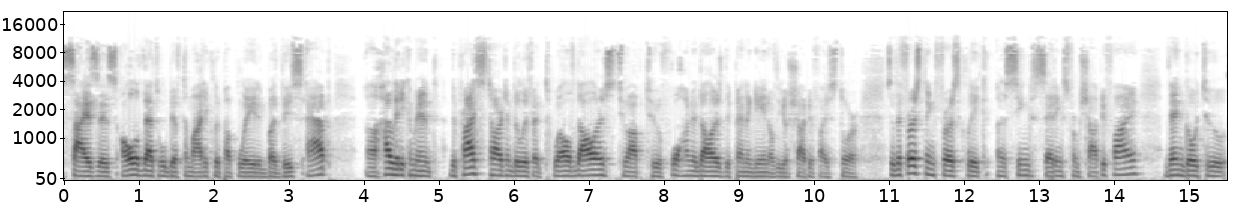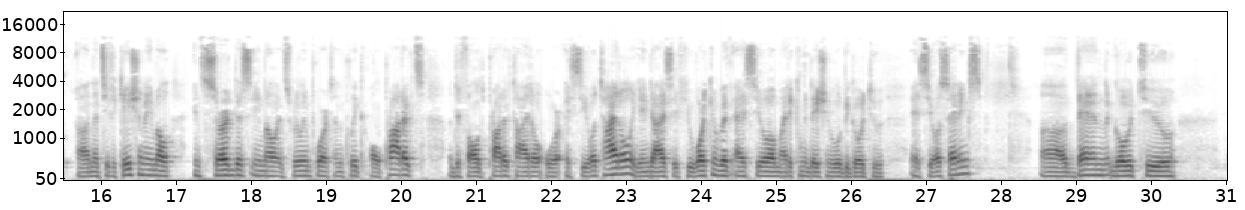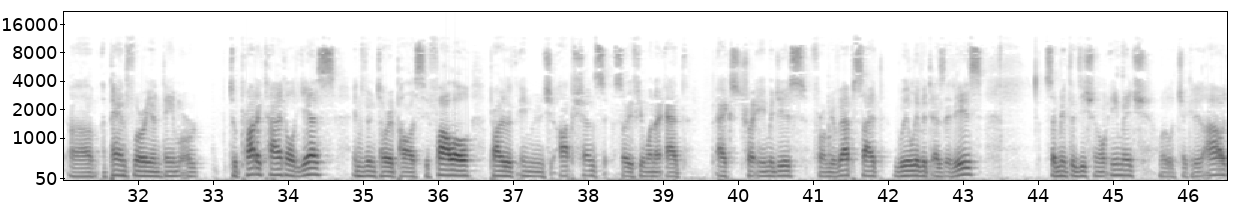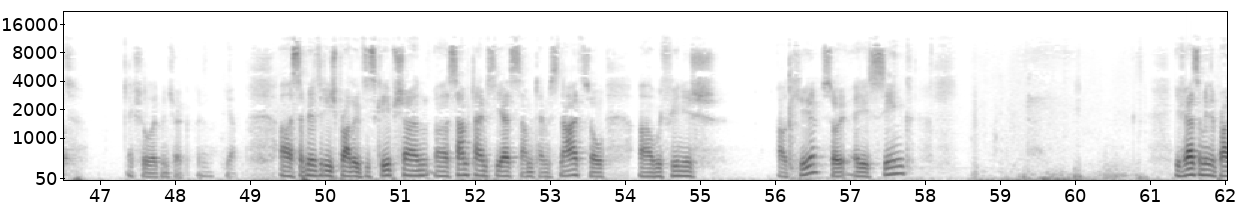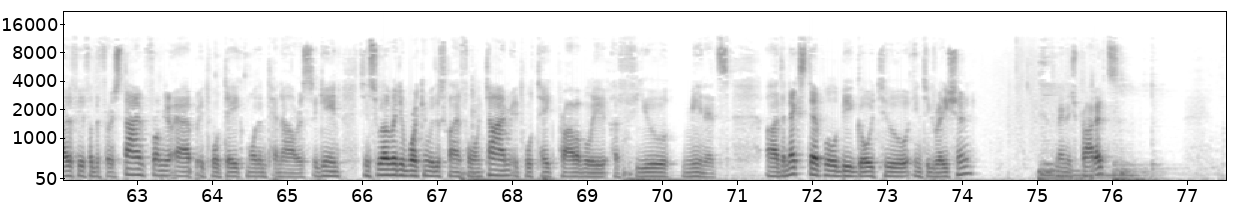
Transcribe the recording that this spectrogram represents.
sizes. All of that will be automatically populated by this app. Uh, highly recommend. The price start, I believe, at $12 to up to $400, depending again of your Shopify store. So the first thing first, click uh, sync settings from Shopify, then go to uh, notification email, insert this email. It's really important. Click all products, default product title or SEO title. Again, guys, if you're working with SEO, my recommendation will be go to SEO settings. Uh, then go to uh, append variant name or to product title, yes. Inventory policy, follow. Product image options. So if you want to add extra images from your website, we'll leave it as it is. Submit additional image. We'll check it out. Actually, let me check. Yeah. Uh, submit each product description. Uh, sometimes yes, sometimes not. So uh, we finish out here. So it is sync. If you have submitted a product feed for the first time from your app, it will take more than 10 hours. Again, since we're already working with this client for a long time, it will take probably a few minutes. Uh, the next step will be go to integration, manage products.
